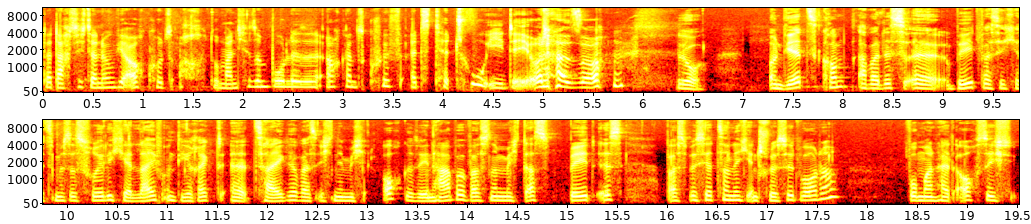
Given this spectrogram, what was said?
da dachte ich dann irgendwie auch kurz, ach, so manche Symbole sind auch ganz cool als Tattoo-Idee oder so. Jo. Und jetzt kommt aber das äh, Bild, was ich jetzt Mrs. Fröhlich hier live und direkt äh, zeige, was ich nämlich auch gesehen habe, was nämlich das Bild ist, was bis jetzt noch nicht entschlüsselt wurde, wo man halt auch sich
